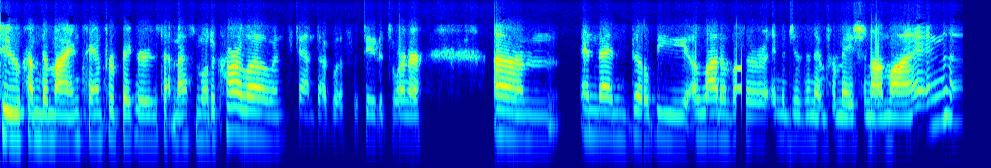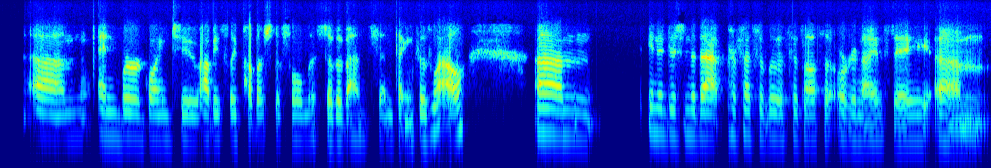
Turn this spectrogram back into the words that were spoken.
to come to mind Sanford Biggers at Massimo De Carlo and Stan Douglas with David Zwirner. Um, and then there'll be a lot of other images and information online. Um, and we're going to obviously publish the full list of events and things as well. Um, in addition to that, Professor Lewis has also organized a um,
